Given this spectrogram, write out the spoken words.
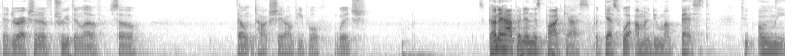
the direction of truth and love. So don't talk shit on people, which it's gonna happen in this podcast. But guess what? I'm gonna do my best to only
